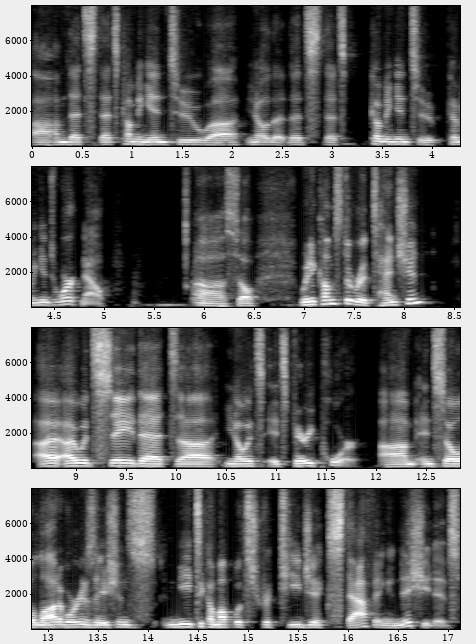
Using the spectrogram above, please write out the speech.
um, that's that's coming into uh, you know that that's that's coming into coming into work now. Uh, so when it comes to retention I, I would say that uh, you know it's it's very poor um, and so a lot of organizations need to come up with strategic staffing initiatives.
